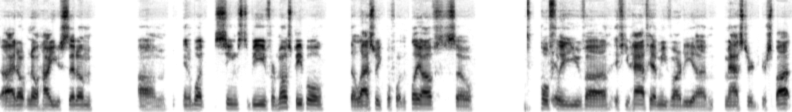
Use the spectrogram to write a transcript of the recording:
I don't know how you sit him um, in what seems to be for most people the last week before the playoffs. So hopefully you've uh, if you have him, you've already uh, mastered your spot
